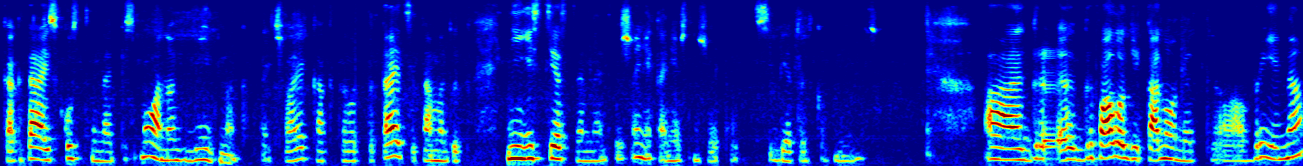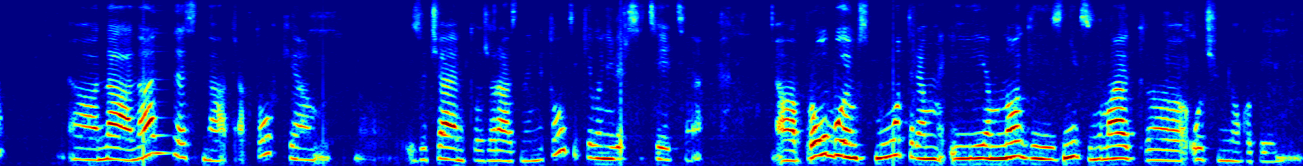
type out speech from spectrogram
когда искусственное письмо, оно видно, когда человек как-то вот пытается, там идут неестественные движения, конечно же, это себе только в минус. А, э, графология экономит а, время а, на анализ, на трактовки, изучаем тоже разные методики в университете, пробуем, смотрим, и многие из них занимают очень много времени.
